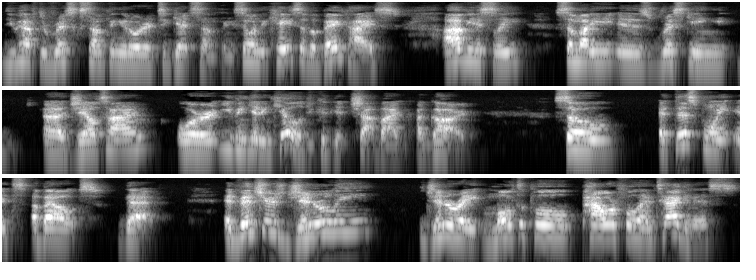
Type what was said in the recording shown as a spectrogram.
you have to risk something in order to get something. So in the case of a bank heist, obviously somebody is risking uh, jail time or even getting killed. You could get shot by a guard. So at this point, it's about that. Adventures generally generate multiple powerful antagonists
